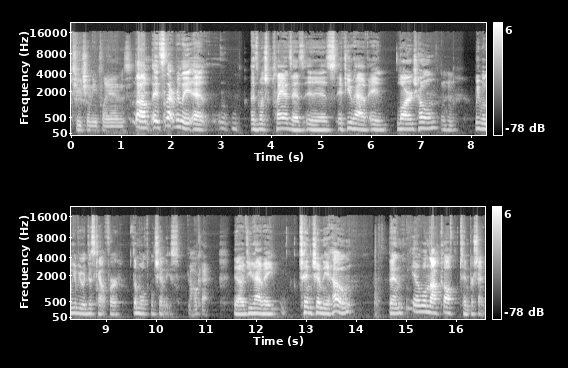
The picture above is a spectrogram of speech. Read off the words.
two chimney plans? Um, it's not really uh as much plans as it is if you have a large home, Mhm. we will give you a discount for the multiple chimneys. Okay. You know, if you have a ten chimney home, then you know we'll knock off ten percent.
